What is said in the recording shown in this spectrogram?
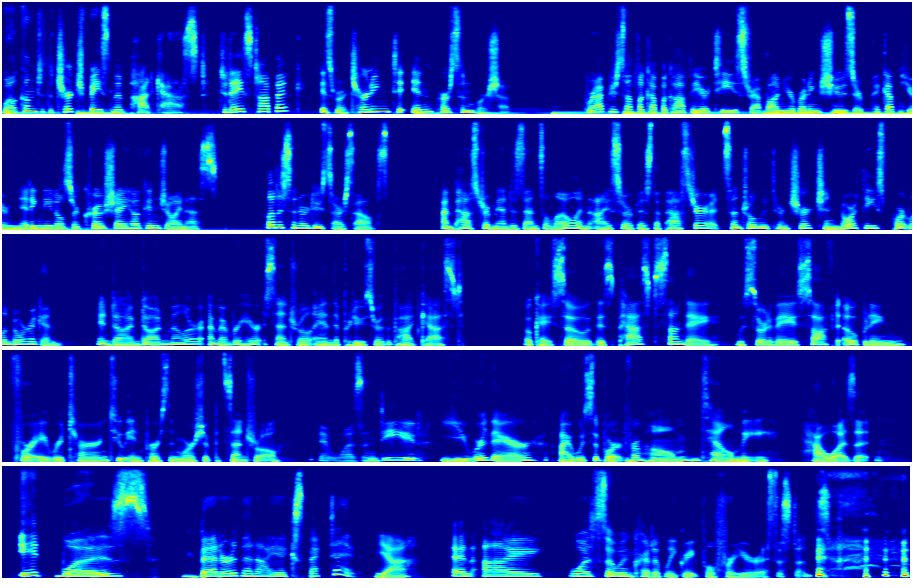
Welcome to the Church Basement Podcast. Today's topic is returning to in person worship. Grab yourself a cup of coffee or tea, strap on your running shoes, or pick up your knitting needles or crochet hook and join us. Let us introduce ourselves. I'm Pastor Amanda Zenzalo, and I serve as the pastor at Central Lutheran Church in Northeast Portland, Oregon. And I'm Don Miller, a member here at Central and the producer of the podcast. Okay, so this past Sunday was sort of a soft opening for a return to in person worship at Central. It was indeed. You were there. I was support Mm-hmm. from home. Tell me, how was it? It was better than I expected. Yeah. And I was so incredibly grateful for your assistance.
